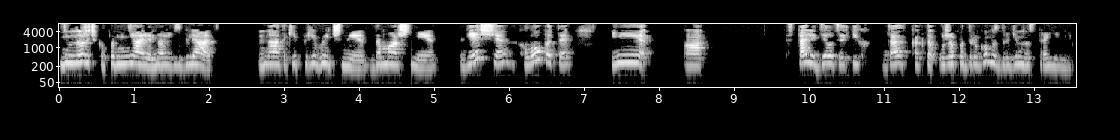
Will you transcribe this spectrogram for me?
немножечко поменяли наш взгляд на такие привычные домашние вещи, хлопоты, и а, стали делать их да, как-то уже по-другому, с другим настроением.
